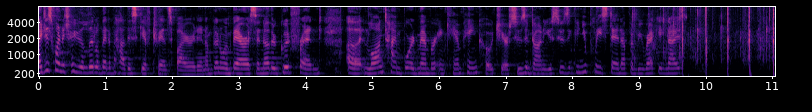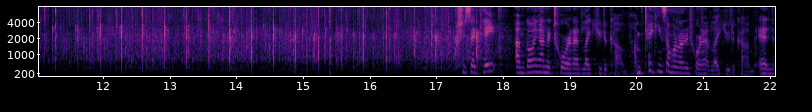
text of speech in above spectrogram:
I just want to tell you a little bit of how this gift transpired, and I'm going to embarrass another good friend uh, and longtime board member and campaign co-chair, Susan Donahue. Susan, can you please stand up and be recognized? She said, Kate, I'm going on a tour and I'd like you to come. I'm taking someone on a tour and I'd like you to come. And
